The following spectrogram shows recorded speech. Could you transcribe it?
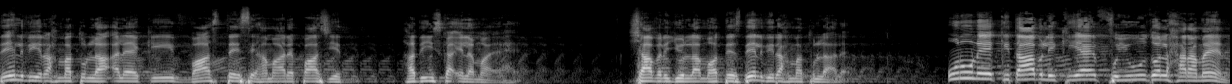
देहलवी रहमतुल्लाह अलैह की वास्ते से हमारे पास ये हदीस का इलम आया है। शाह वलील्ला मुहदस देहलवी रहमतुल्लाह अलैह। उन्होंने किताब लिखी है, फयूजुल हरमैन।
